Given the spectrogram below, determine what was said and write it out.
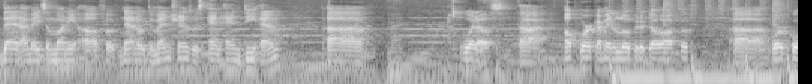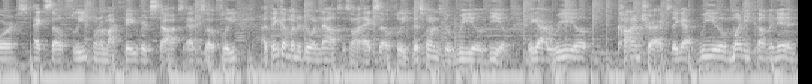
then I made some money off of Nano Dimensions, was NNDM. Uh, what else? Uh, Upwork, I made a little bit of dough off of. Uh, Workhorse, XL Fleet, one of my favorite stocks, XL Fleet. I think I'm gonna do analysis on XL Fleet. This one's the real deal. They got real contracts, they got real money coming in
